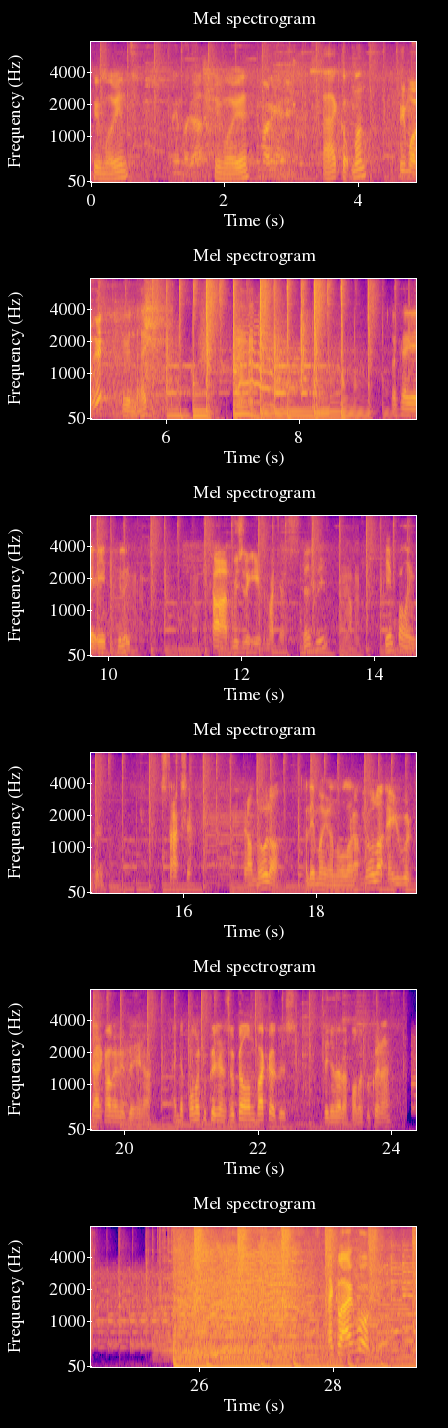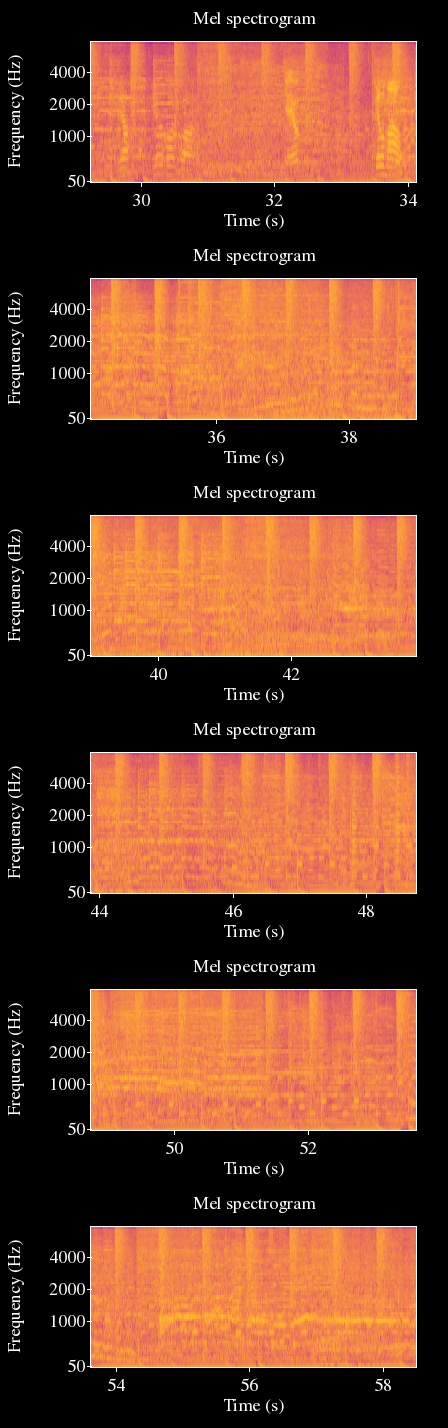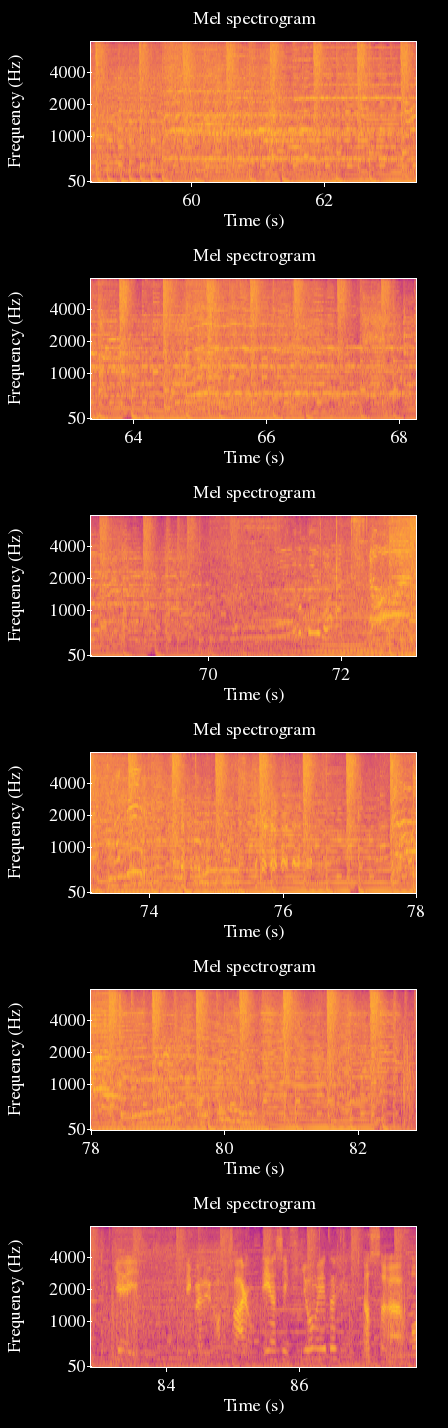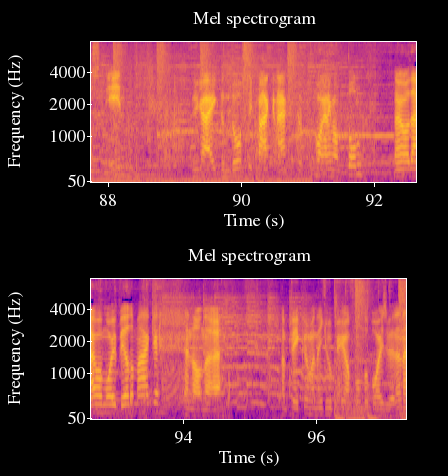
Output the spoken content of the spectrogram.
Goedemorgen. Goedemorgen. Goedemorgen. Goedemorgen. Ja, kopman. Goedemorgen. Goedendag. Wat ga jij eten, Filip? Ik ga muesli eten, Matthias. Muesli? Geen pannenkoeken. Straks hè. Granola. Alleen maar granola. Granola en yoghurt, daar gaan we mee beginnen. En de pannenkoeken zijn ze ook al aan het bakken, dus binnen met de pannenkoeken hè. En klaar voor? Ja, helemaal klaar. Jij ook? Helemaal. Oké, ik ben nu afgeslagen op 71 kilometer. Dat is eh, post 1. Nu ga ik de doorsteek maken naar de verwarring van Tom. Dan gaan we daar wat mooie beelden maken. En dan, uh, dan pikken met een groepje gaan Vondo Boys winnen. Hè.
